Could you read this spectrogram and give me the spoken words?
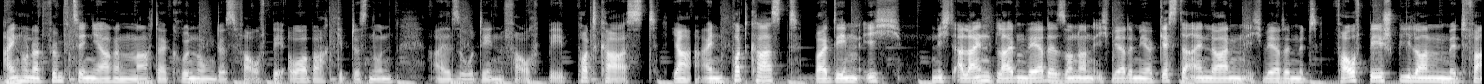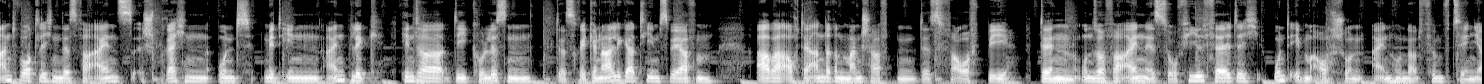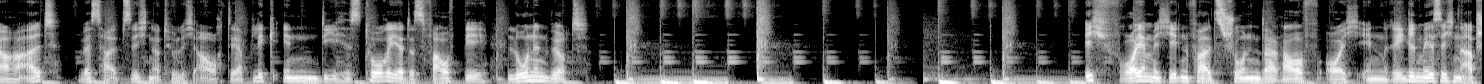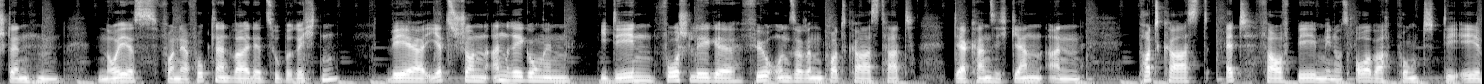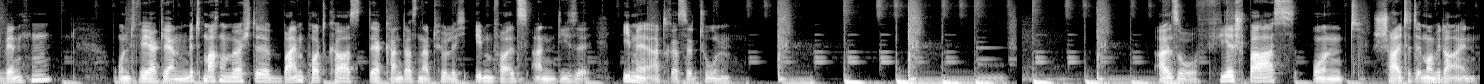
115 Jahre nach der Gründung des VfB Auerbach gibt es nun also den VfB Podcast. Ja, ein Podcast, bei dem ich nicht allein bleiben werde, sondern ich werde mir Gäste einladen, ich werde mit VfB-Spielern, mit Verantwortlichen des Vereins sprechen und mit ihnen Einblick hinter die Kulissen des Regionalligateams werfen, aber auch der anderen Mannschaften des VfB. Denn unser Verein ist so vielfältig und eben auch schon 115 Jahre alt, weshalb sich natürlich auch der Blick in die Historie des VfB lohnen wird. Ich freue mich jedenfalls schon darauf, euch in regelmäßigen Abständen Neues von der Vogtlandweide zu berichten. Wer jetzt schon Anregungen, Ideen, Vorschläge für unseren Podcast hat, der kann sich gern an podcast.vfb-auerbach.de wenden. Und wer gern mitmachen möchte beim Podcast, der kann das natürlich ebenfalls an diese E-Mail-Adresse tun. Also viel Spaß und schaltet immer wieder ein.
